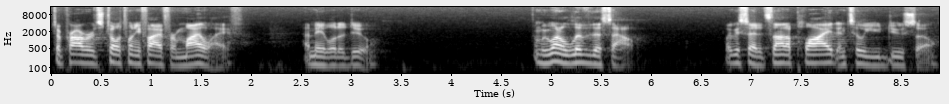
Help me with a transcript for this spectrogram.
to Proverbs 12:25 for my life. I'm able to do. And we want to live this out. Like I said, it's not applied until you do so.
